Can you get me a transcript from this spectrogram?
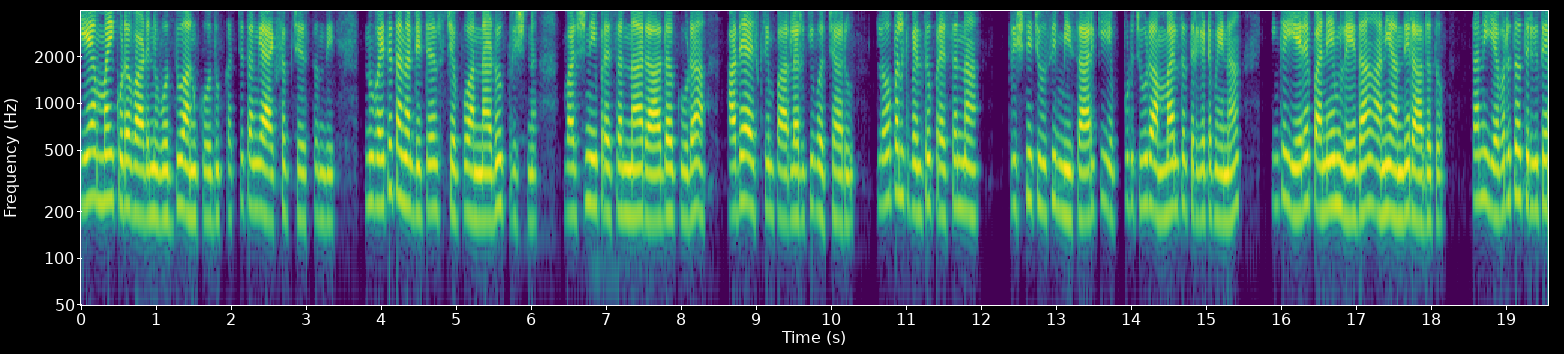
ఏ అమ్మాయి కూడా వాడిని వద్దు అనుకోదు. ఖచ్చితంగా యాక్సెప్ట్ చేస్తుంది. నువ్వైతే తన డీటెయిల్స్ చెప్పు అన్నాడు కృష్ణ. వర్షిణి ప్రసన్న రాధ కూడా అదే ఐస్ క్రీమ్ పార్లర్కి వచ్చారు. లోపలికి వెళ్తూ ప్రసన్న కృష్ణి చూసి మీ సార్కి ఎప్పుడు చూడు అమ్మాయిలతో తిరగటమేనా? ఇంకా ఏరే పనేం లేదా? అని అంది రాధతో. తను ఎవరితో తిరిగితే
